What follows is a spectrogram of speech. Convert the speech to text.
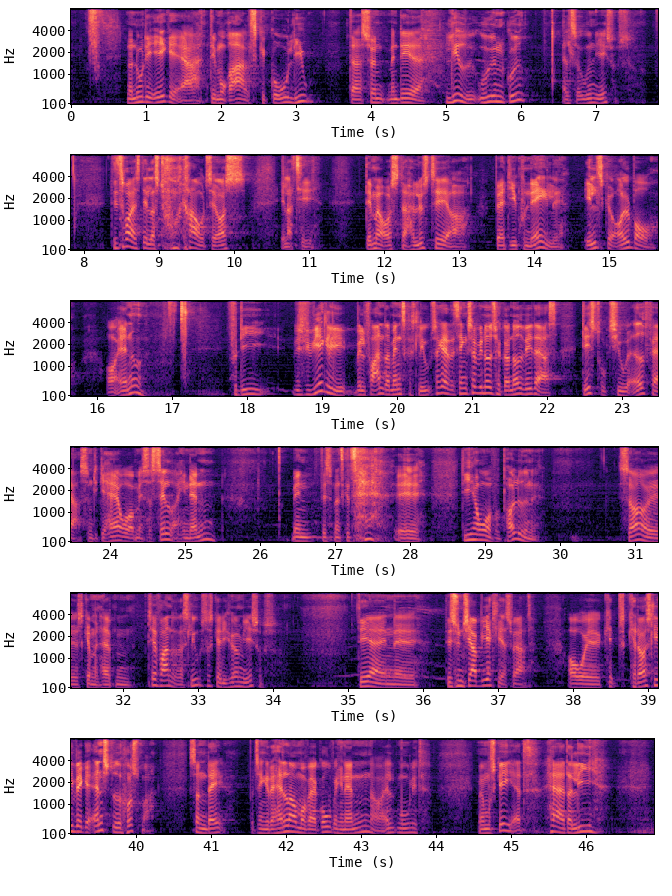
Når nu det ikke er det moralske gode liv, der er synd, men det er livet uden Gud, altså uden Jesus. Det tror jeg stiller store krav til os, eller til dem af os, der har lyst til at være diakonale, elske Aalborg og andet. Fordi hvis vi virkelig vil forandre menneskers liv, så kan jeg da tænke, så er vi nødt til at gøre noget ved deres destruktive adfærd, som de kan have over med sig selv og hinanden. Men hvis man skal tage øh, de her ord for pålydende, så øh, skal man have dem til at forandre deres liv, så skal de høre om Jesus. Det er en, øh, det synes jeg virkelig er svært. Og øh, kan, kan det også lige vække anstød hos mig sådan en dag. Jeg tænker, det handler om at være god ved hinanden og alt muligt. Men måske, at her er der lige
